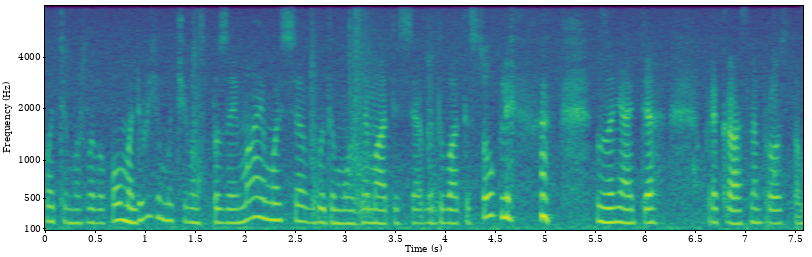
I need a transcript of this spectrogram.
Потім, можливо, помалюємо, чимось позаймаємося, будемо займатися видувати соплі. Заняття прекрасне просто.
